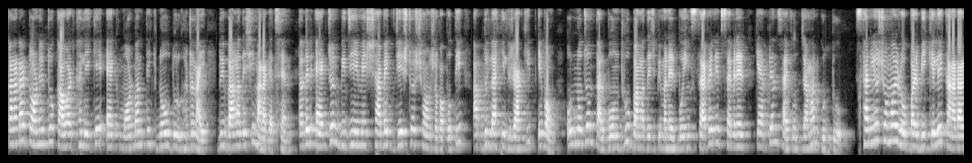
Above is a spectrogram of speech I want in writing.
কানাডার টর্নেটো কাওয়ার্থা লেকে এক মর্মান্তিক নৌ দুর্ঘটনায় দুই বাংলাদেশি মারা গেছেন। তাদের একজন বিজিএমের সাবেক জ্যেষ্ঠ সহসভাপতি আবদুল্লাহিল রাকিব এবং অন্যজন তার বন্ধু বাংলাদেশ বিমানের বোয়িং সেভেন এইট সেভেনের ক্যাপ্টেন সাইফুজ্জামান গুড্ডু। স্থানীয় সময় রোববার বিকেলে কানাডার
